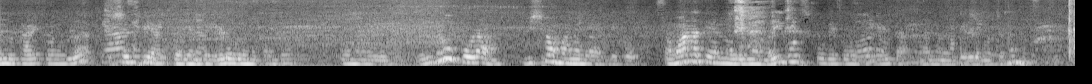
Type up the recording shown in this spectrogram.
ಒಂದು ಕಾರ್ಯಕ್ರಮಗಳು ಯಶಸ್ವಿ ಆಗ್ತದೆ ಅಂತ ಹೇಳೋದ್ರ ಮುಖಾಂತರ ಸೊ ನಾವು ಎಲ್ಲರೂ ಕೂಡ ವಿಶ್ವ ಮಾನವರಾಗಬೇಕು ಸಮಾನತೆ ಅನ್ನೋದನ್ನ ಮೈಗೂಡಿಸ್ಕೋಬೇಕು ಅಂತ ಹೇಳ್ತಾ ನಾನು ಎರಡು ಮಾತನ್ನು ಮುಗಿಸ್ತೀನಿ.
